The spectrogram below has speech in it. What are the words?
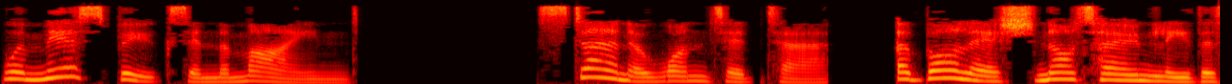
were mere spooks in the mind. Stirner wanted to abolish not only the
